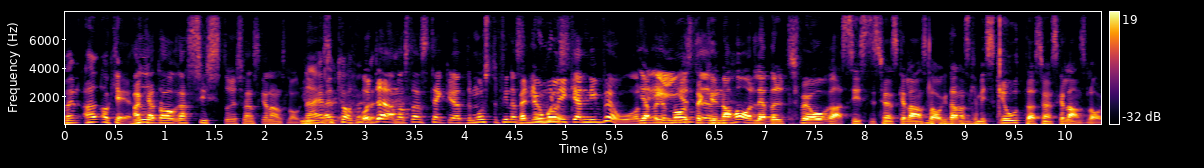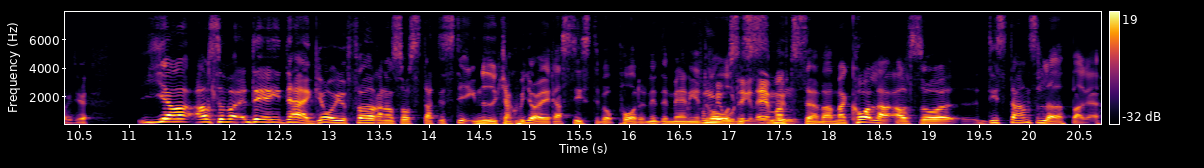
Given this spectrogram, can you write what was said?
Men ah, okej, Man hur- kan inte ha rasister i svenska landslaget. Nej, Men- såklart Och inte. där någonstans tänker jag att det måste finnas Men du olika måste- nivåer. Ja, Det men du måste inte kunna ha en level 2-rasist i svenska landslaget, annars kan vi skrota svenska landslaget ju. Ja, alltså det, det här går ju föra någon sorts statistik. Nu kanske jag är rasist i vår podd, det är inte meningen att dra oss i man- smutsen. Va? Man kollar alltså distanslöpare.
